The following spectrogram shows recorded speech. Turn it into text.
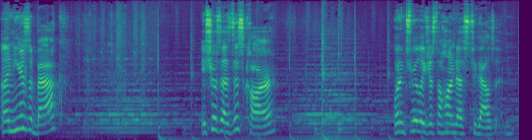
And here's the back. It shows as this car, when it's really just a Honda S2000.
